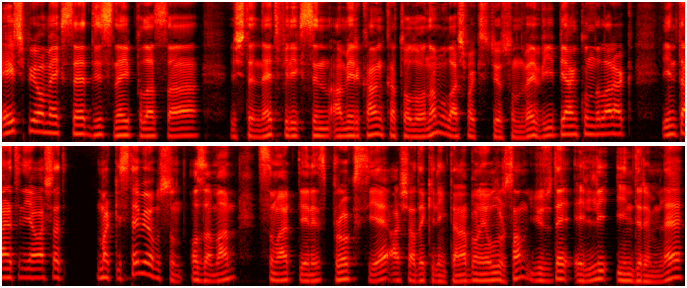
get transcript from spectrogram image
HBO Max'e, Disney Plus'a, işte Netflix'in Amerikan kataloğuna mı ulaşmak istiyorsun ve VPN kullanarak internetini yavaşlatmak istemiyor musun? O zaman Smart Deniz Proxy'ye aşağıdaki linkten abone olursan %50 indirimle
